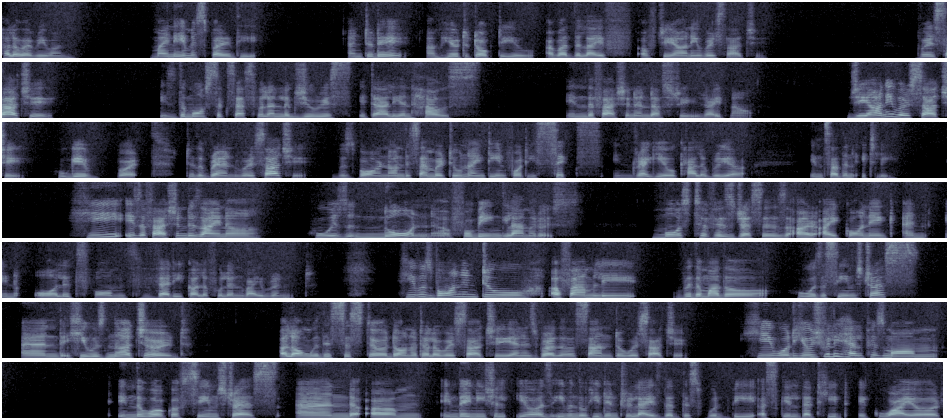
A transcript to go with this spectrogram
Hello, everyone. My name is Paridhi, and today I'm here to talk to you about the life of Gianni Versace. Versace is the most successful and luxurious Italian house in the fashion industry right now. Gianni Versace, who gave birth to the brand Versace, was born on December 2, 1946, in Reggio, Calabria, in southern Italy. He is a fashion designer who is known for being glamorous. Most of his dresses are iconic and, in all its forms, very colorful and vibrant. He was born into a family with a mother who was a seamstress, and he was nurtured along with his sister Donatella Versace and his brother Santo Versace. He would usually help his mom in the work of seamstress and um, in the initial years even though he didn't realize that this would be a skill that he'd acquire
